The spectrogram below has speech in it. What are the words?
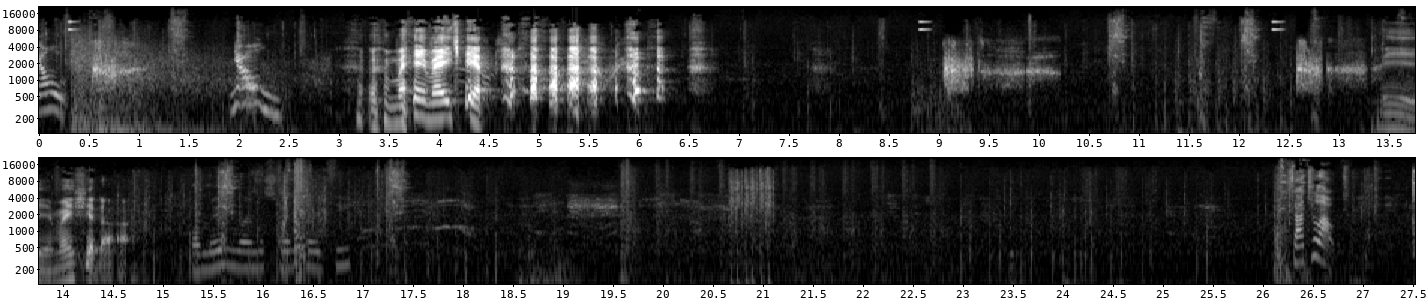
no no ไม่ไม่เข็ด นี่ไม่เข็ดอ่ะ Come in, minus 130. Satchel out.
